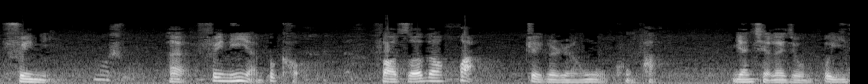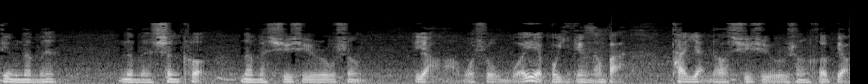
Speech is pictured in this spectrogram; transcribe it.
非你莫属，哎，非你演不可，否则的话，这个人物恐怕演起来就不一定那么那么深刻，那么栩栩如生。呀，我说我也不一定能把。他演到栩栩如生和表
